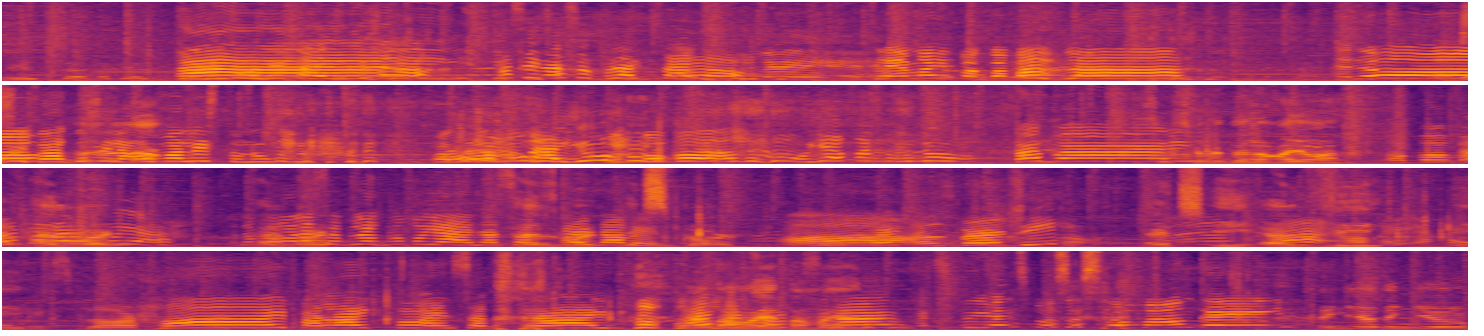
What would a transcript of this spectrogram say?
Huli-huli tayo dito! Kasi nasa vlog tayo! Problema yung pagbabag-vlog! Hello! Uy, bago sila umalis, tulungan natin. Pag-vlog tayo! Pag-vlog! Kuya, patulong. Bye-bye. Subscribe na lang kayo ha. Opo, bye-bye. Kuya. Ano ba wala sa vlog mo, kuya? Subscribe namin. Explore. Ah, Albert. Oh, Ah, H-E-L-V-E. okay, okay. Explore. Hi! Pa-like po and subscribe. Ah, tama yan, tama yan. Experience po sa Snow Mountain. Thank you, thank you.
